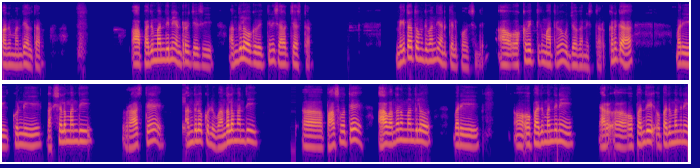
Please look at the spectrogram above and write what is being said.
పది మంది వెళ్తారు ఆ పది మందిని ఇంటర్వ్యూ చేసి అందులో ఒక వ్యక్తిని సెలెక్ట్ చేస్తారు. మిగతా తొమ్మిది మంది వెనక్కి వెళ్ళిపోవాల్సిందే ఆ ఒక్క వ్యక్తికి మాత్రమే ఉద్యోగాన్ని ఇస్తారు. కనుక మరి కొన్ని లక్షల మంది రాస్తే అందులో కొన్ని వందల మంది పాస్ అవుతే ఆ వందల మందిలో మరి ఆ, ఓ పది మందిని ఎర- ఆ, ఓ పంది ఓ పది మందిని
